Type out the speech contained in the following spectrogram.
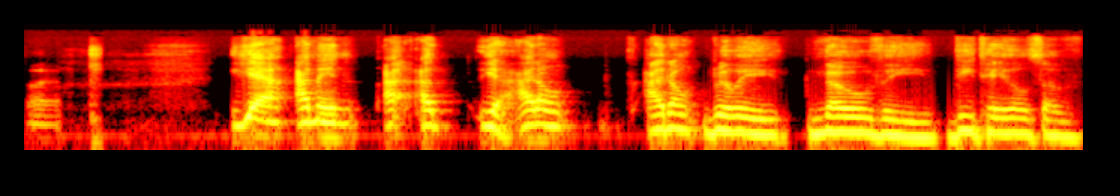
But yeah. I mean, I, I yeah, I don't I don't really know the details of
